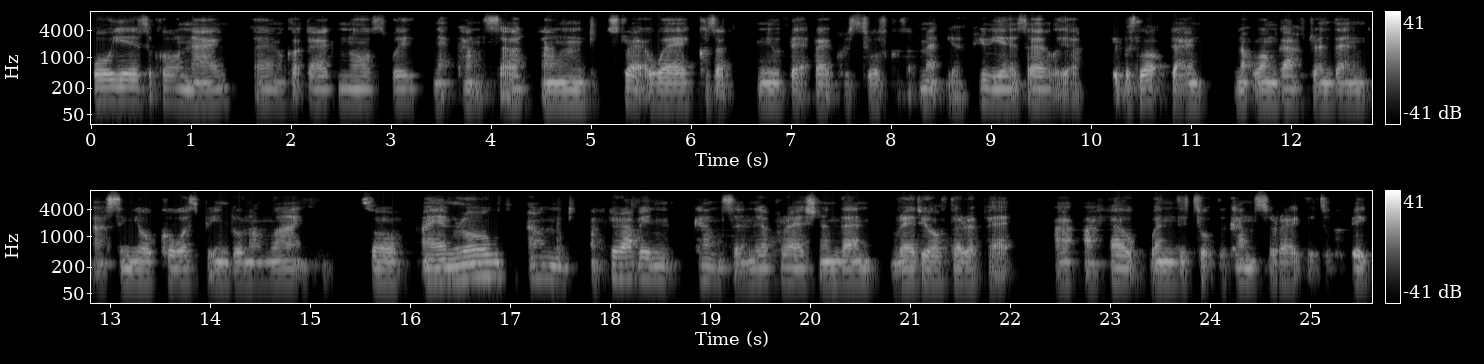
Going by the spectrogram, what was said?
four years ago now, um, I got diagnosed with neck cancer, and straight away, because I knew a bit about crystals, because I'd met you a few years earlier, it was lockdown not long after, and then I seen your course being done online. So I enrolled, and after having cancer and the operation and then radiotherapy, I, I felt when they took the cancer out, they took a big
